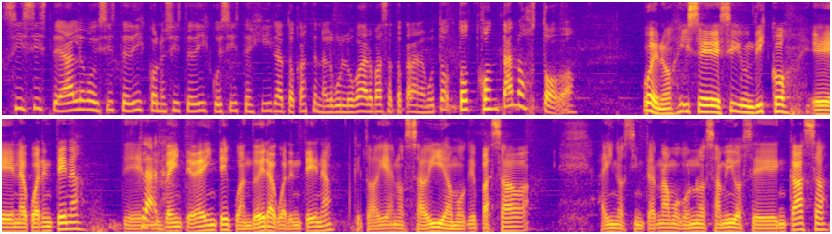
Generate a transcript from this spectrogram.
Si hiciste algo, hiciste disco, no hiciste disco, hiciste gira, tocaste en algún lugar, vas a tocar en algún... to- to- contanos todo. Bueno, hice sí un disco eh, en la cuarentena del Claro. 2020, cuando era cuarentena, que todavía no sabíamos qué pasaba. Ahí nos internamos con unos amigos en casa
